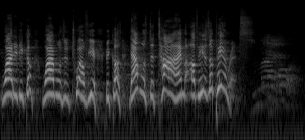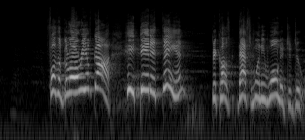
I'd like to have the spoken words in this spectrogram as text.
Why did he come? Why was it 12th year? Because that was the time of his appearance. For the glory of God. He did it then because that's when he wanted to do it.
